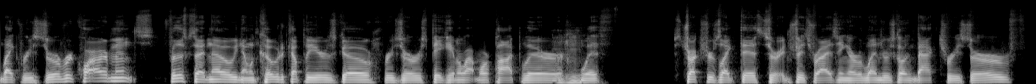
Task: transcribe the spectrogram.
Like reserve requirements for this, because I know you know when COVID a couple of years ago, reserves became a lot more popular Mhm. with structures like this or interest rates rising or lenders going back to reserve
